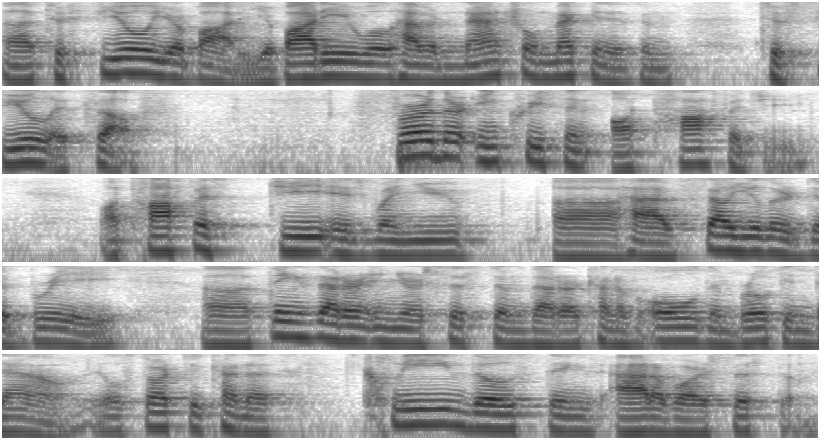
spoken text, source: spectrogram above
uh, to fuel your body. Your body will have a natural mechanism to fuel itself. Further increase in autophagy. Autophagy is when you uh, have cellular debris, uh, things that are in your system that are kind of old and broken down. It'll start to kind of clean those things out of our system.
